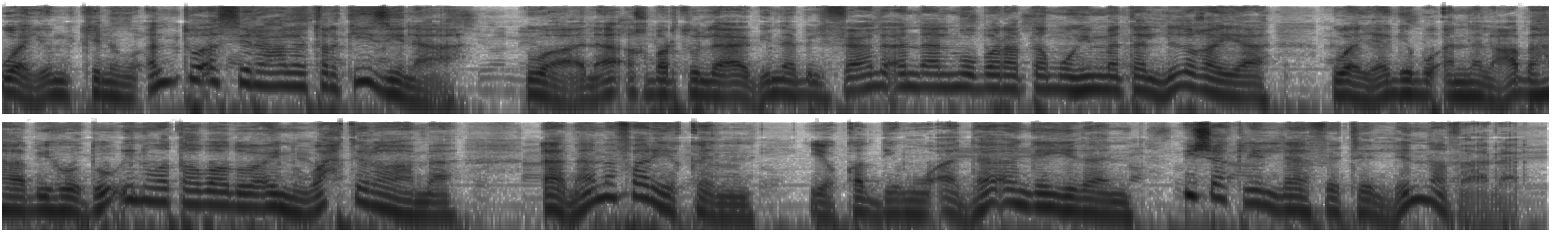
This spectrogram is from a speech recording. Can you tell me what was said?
ويمكن أن تؤثر على تركيزنا. وأنا أخبرت اللاعبين بالفعل أن المباراة مهمة للغاية ويجب أن نلعبها بهدوء وتواضع واحترام أمام فريق يقدم أداء جيدا بشكل لافت للنظر.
